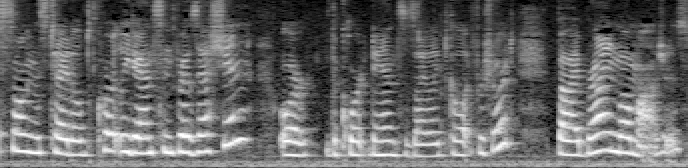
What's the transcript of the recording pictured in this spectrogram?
This song is titled Courtly Dance in Procession, or The Court Dance as I like to call it for short, by Brian Balmages.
